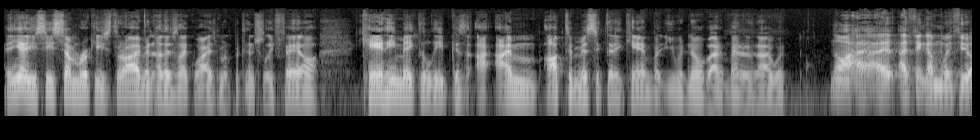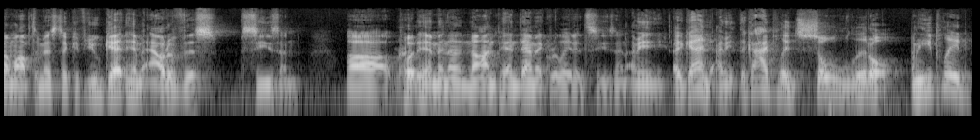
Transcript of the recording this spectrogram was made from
And yeah, you see some rookies thrive and others like Wiseman potentially fail. Can he make the leap? Because I'm optimistic that he can, but you would know about it better than I would. No, I, I think I'm with you. I'm optimistic. If you get him out of this season, uh, right. put him in a non-pandemic related season. I mean, again, I mean, the guy played so little. I mean, he played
